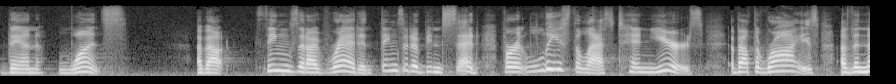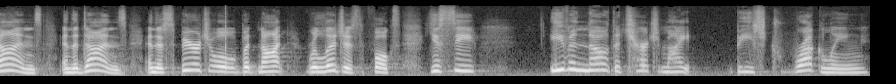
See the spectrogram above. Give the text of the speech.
than once about things that I've read and things that have been said for at least the last 10 years about the rise of the nones and the dones and the spiritual but not religious folks. You see, even though the church might be struggling,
